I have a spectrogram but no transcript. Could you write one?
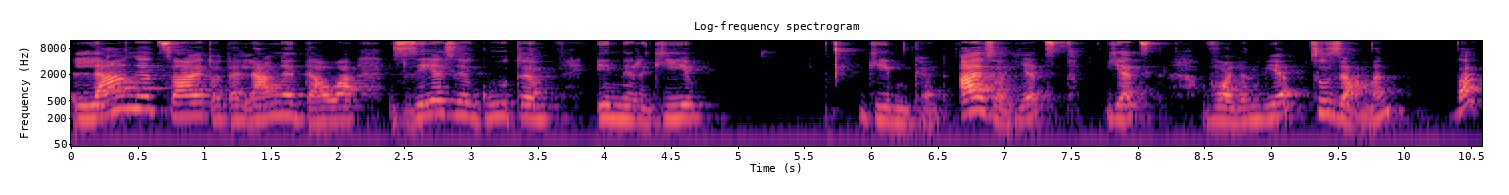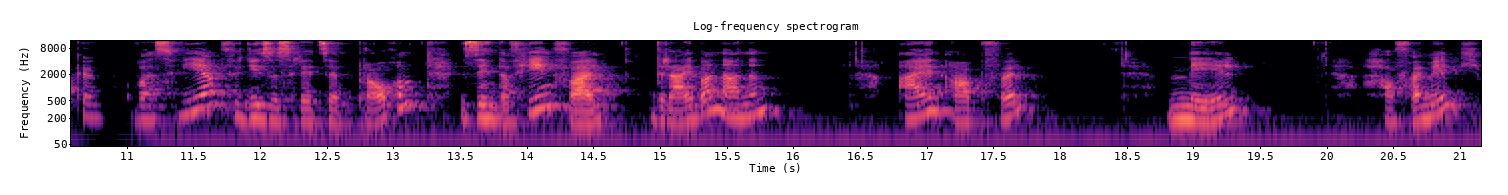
lange Zeit oder lange Dauer sehr, sehr gute Energie geben könnt. Also jetzt, jetzt wollen wir zusammen backen. Was wir für dieses Rezept brauchen, sind auf jeden Fall drei Bananen, ein Apfel, Mehl, Hafermilch,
